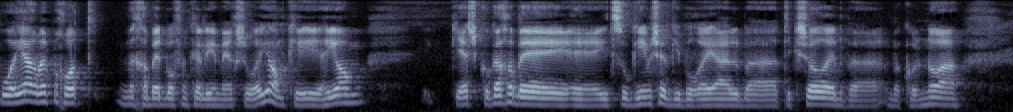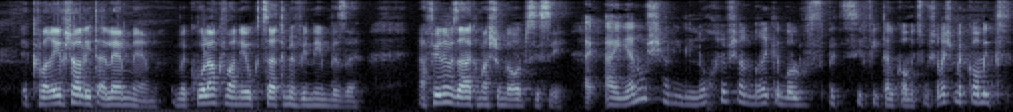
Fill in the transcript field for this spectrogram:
הוא היה הרבה פחות מכבד באופן כללי מאיך שהוא היום כי היום כי יש כל כך הרבה אה, ייצוגים של גיבורי על בתקשורת בקולנוע כבר אי אפשר להתעלם מהם וכולם כבר נהיו קצת מבינים בזה. אפילו אם זה רק משהו מאוד בסיסי. העניין הוא שאני לא חושב שאנברקבול הוא ספציפית על קומיקס, הוא משתמש בקומיקס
